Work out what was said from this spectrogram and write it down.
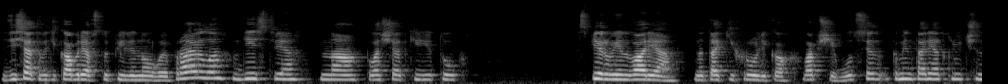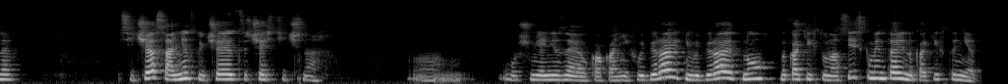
С 10 декабря вступили новые правила в действие на площадке YouTube. С 1 января на таких роликах вообще будут все комментарии отключены. Сейчас они отключаются частично. Э, в общем, я не знаю, как они их выбирают, не выбирают, но на каких-то у нас есть комментарии, на каких-то нет.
